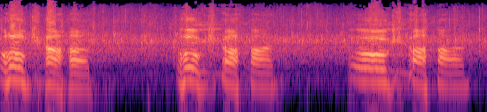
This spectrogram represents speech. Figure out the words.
Oh God. Oh God. Oh God.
